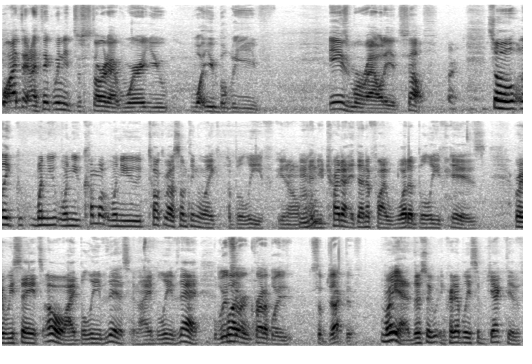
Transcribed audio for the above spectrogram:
Well, I think I think we need to start at where you what you believe is morality itself. So, like when you when you come up when you talk about something like a belief, you know, Mhm. and you try to identify what a belief is, right? We say it's oh, I believe this and I believe that. Beliefs But- are incredibly subjective. Well, yeah, they're so incredibly subjective,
